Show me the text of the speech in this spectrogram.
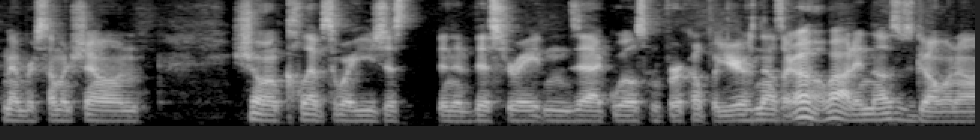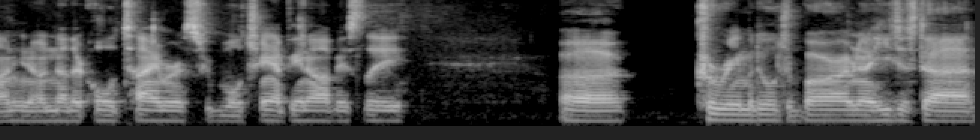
remember someone showing showing clips where he's just been eviscerating Zach Wilson for a couple years. And I was like, oh, wow, I didn't know this was going on. You know, another old timer, Super Bowl champion, obviously. Uh, Kareem Abdul Jabbar, I know he just uh,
